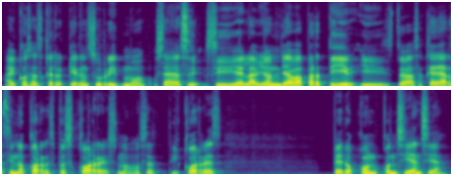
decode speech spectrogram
Hay cosas que requieren su ritmo. O sea, si, el avión ya va a partir y te vas a quedar si no corres, pues corres, ¿no? O sea, y corres, pero con conciencia.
